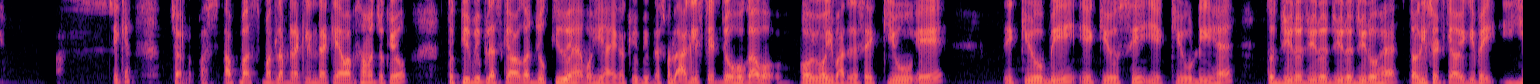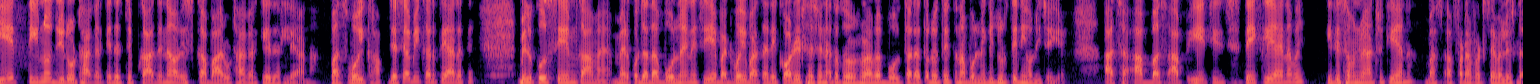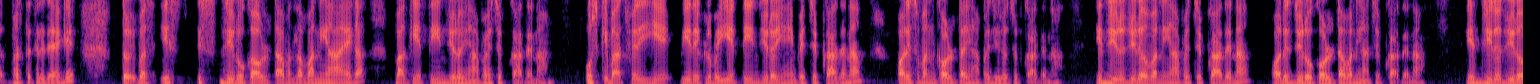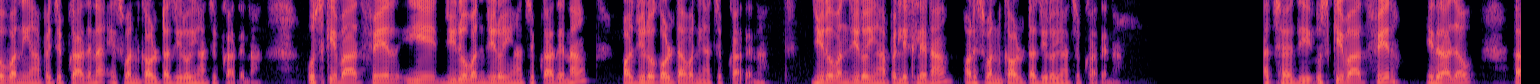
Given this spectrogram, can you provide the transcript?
बस, ठीक है? चलो, बस, अब बस मतलब डायरेक्टली डायरेक्टली अब आप समझ चुके हो। तो क्यू बी प्लस क्या होगा? जो क्यू है वही आएगा क्यू बी प्लस मतलब अगली स्टेट जो होगा वो वही बात है, जैसे क्यू ए ये क्यू बी ये क्यू सी ये क्यू डी है तो ज़ीरो ज़ीरो ज़ीरो ज़ीरो है। तो अगली सेट क्या होगी भाई? ये तीनों ज़ीरो उठा करके इधर चिपका देना और इसका बार उठा करके इधर ले आना। बस वही काम। जैसे अभी करते आ रहे थे, बिल्कुल सेम काम है। मेरे को ज़्यादा बोलना ही नहीं चाहिए बट वही बात है रिकॉर्डेड सेशन है तो थोड़ा थोड़ा मैं बोलता रहता हूँ तो इतना बोलने की ज़रूरत नहीं होनी चाहिए। अच्छा अब बस आप ये चीज़ देख लिया है ना भाई? ये चीज़ समझ में आ चुकी है ना? बस अब फटाफट से वैल्यूज़ भरते चले जाएँगे। तो बस इस इस ज़ीरो का उल्टा मतलब वन यहाँ आएगा, बाकी ये तीन ज़ीरो यहाँ पे चिपका देना। उसके बाद फिर ये ये देख लो भाई, ये तीन ज़ीरो यहीं पे चिपका देना और इस वन का उल्टा यहाँ पे ज़ीरो चिपका देना। ये ज़ीरो ज़ीरो वन यहाँ पे चिपका देना और इस ज़ीरो का उल्टा वन यहाँ चिपका देना। ये ज़ीरो ज़ीरो वन यहाँ पे चिपका देना, इस वन का उल्टा ज़ीरो यहाँ चिपका देना। उसके बाद फिर ये ज़ीरो वन ज़ीरो यहाँ चिपका देना और ज़ीरो का उल्टा वन यहाँ चिपका देना। ज़ीरो वन ज़ीरो यहाँ पे लिख लेना और इस वन का उल्टा ज़ीरो यहाँ चिपका देना। अच्छा जी, उसके बाद फिर इधर आ जाओ।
